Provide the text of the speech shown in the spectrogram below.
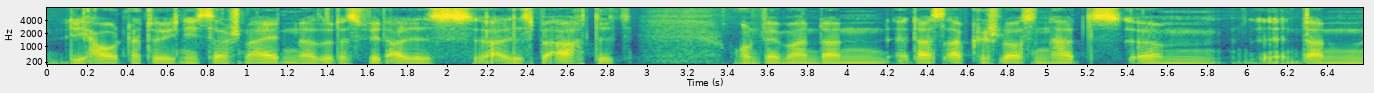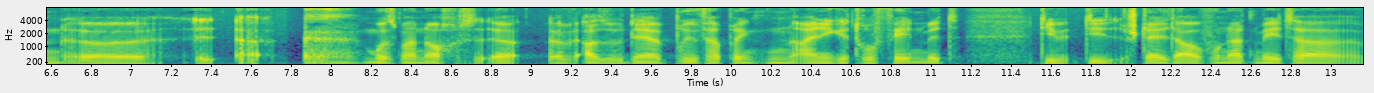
die Haut natürlich nicht zerschneiden, also das wird alles, alles beachtet. Und wenn man dann das abgeschlossen hat, ähm, dann äh, äh, muss man noch, äh, also der Prüfer bringt einige Trophäen mit, die, die stellt er auf 100 Meter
